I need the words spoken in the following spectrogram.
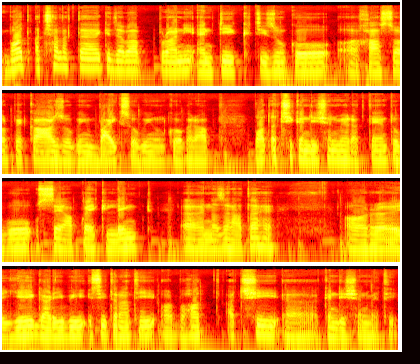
बहुत अच्छा लगता है कि जब आप पुरानी एंटीक चीज़ों को ख़ास तौर पे कार्स हो गई बाइक्स हो गई, उनको अगर आप बहुत अच्छी कंडीशन में रखते हैं तो वो उससे आपका एक लिंक्ड नज़र आता है। और ये गाड़ी भी इसी तरह थी और बहुत अच्छी कंडीशन में थी।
